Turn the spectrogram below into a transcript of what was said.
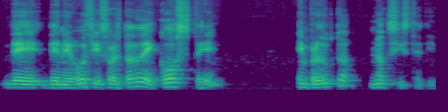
de, de, negocio y sobre todo de coste en producto no existe, tío.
